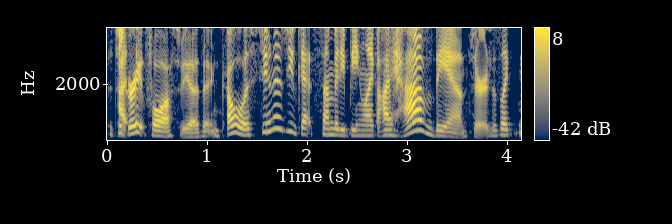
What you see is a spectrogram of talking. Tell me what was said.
It's a great philosophy, I think. Oh, as soon as you get somebody being like, I have the answers, it's like, mm,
